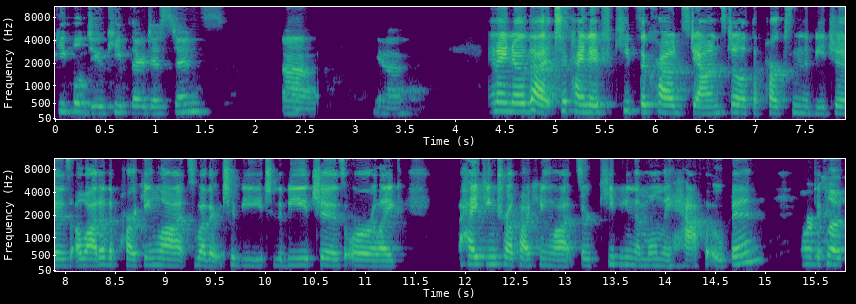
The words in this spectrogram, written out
people do keep their distance. Um, yeah. And I know that to kind of keep the crowds down still at the parks and the beaches, a lot of the parking lots, whether it to be to the beaches or like hiking trail parking lots, are keeping them only half open. Or closed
